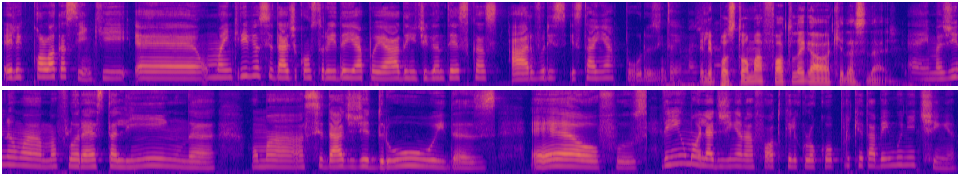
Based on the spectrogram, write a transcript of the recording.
ele coloca assim que é, uma incrível cidade construída e apoiada em gigantescas árvores está em apuros. Então, imagina... Ele postou uma foto legal aqui da cidade. É, imagina uma, uma floresta linda, uma cidade de druidas, elfos. Deem uma olhadinha na foto que ele colocou porque tá bem bonitinha.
